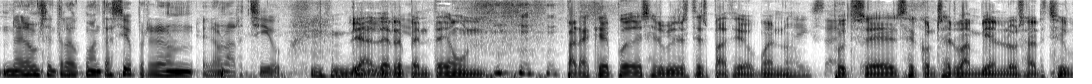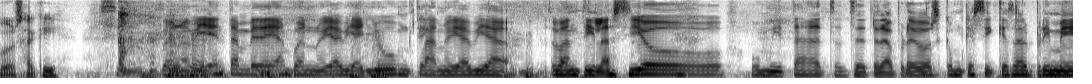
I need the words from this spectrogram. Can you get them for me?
no era un centre de documentació, però era un, era un arxiu. Ya I- de repente un... ¿Para qué puede servir este espacio? Bueno, Exacto. potser se conservan bien los archivos aquí. Sí, bueno, evident, també deien bueno, no hi havia llum, clar, no hi havia ventilació, humitats, etc. Però llavors com que sí que és el primer,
